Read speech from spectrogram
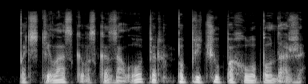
— почти ласково сказал опер, по плечу похлопал даже.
